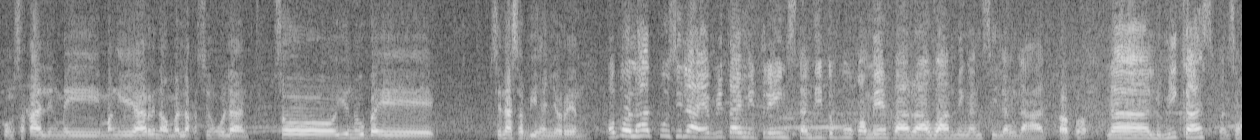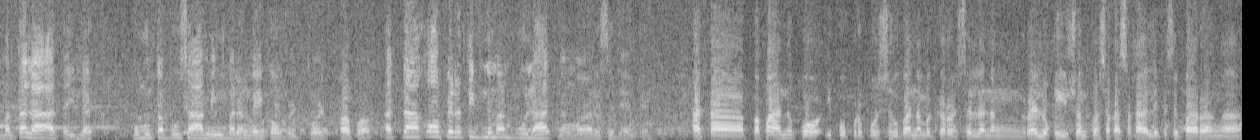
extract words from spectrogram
kung sakaling may mangyayari na o malakas yung ulan. So, yun ho ba eh, sinasabihan nyo rin? Opo, lahat po sila, every time it rains, nandito po kami para warningan silang lahat. Opo. na lumikas pansamantala at ay pumunta po sa aming barangay covered court. Opo. At na cooperative naman po lahat ng mga residente. At ah, papaano po ipopropose nyo ba na magkaroon sila ng relocation kung sakasakali? Kasi parang ah,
